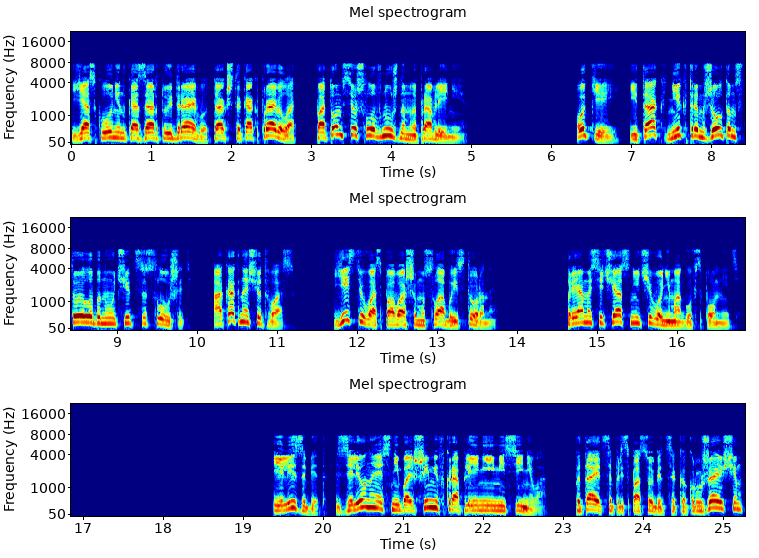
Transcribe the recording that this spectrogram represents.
Я склонен к азарту и драйву, так что, как правило, потом все шло в нужном направлении. Окей, итак, некоторым желтым стоило бы научиться слушать. А как насчет вас? Есть у вас, по-вашему, слабые стороны? Прямо сейчас ничего не могу вспомнить. Элизабет, зеленая с небольшими вкраплениями синего, пытается приспособиться к окружающим,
